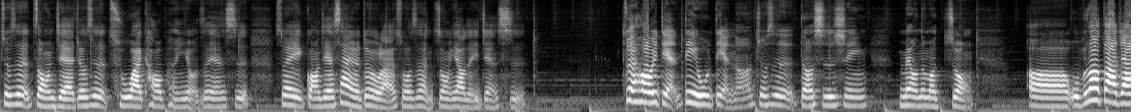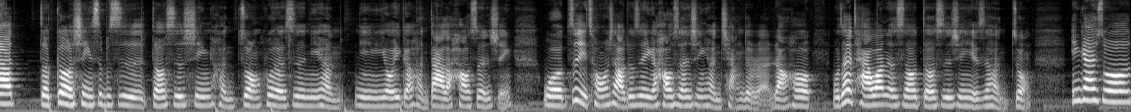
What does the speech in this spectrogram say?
就是总结，就是出外靠朋友这件事。所以广结善缘对我来说是很重要的一件事。最后一点，第五点呢，就是得失心没有那么重。呃，我不知道大家的个性是不是得失心很重，或者是你很你有一个很大的好胜心。我自己从小就是一个好胜心很强的人，然后我在台湾的时候得失心也是很重。应该说。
